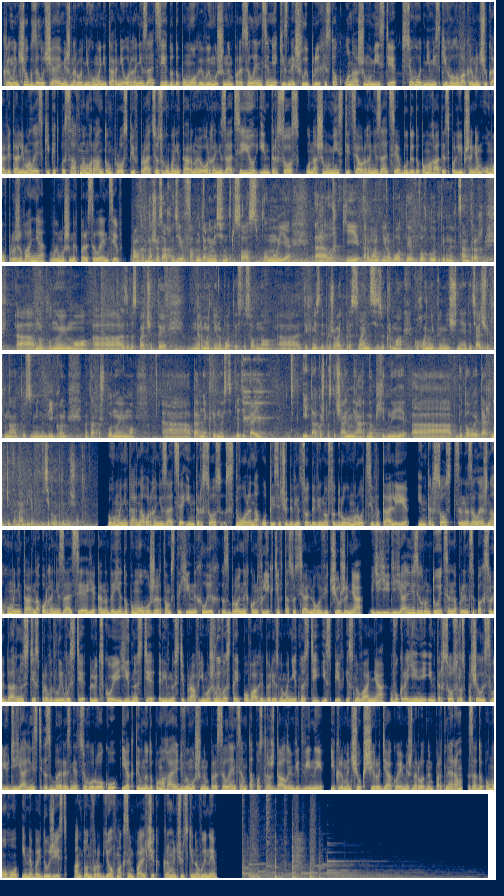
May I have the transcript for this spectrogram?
Кременчук залучає міжнародні гуманітарні організації до допомоги вимушеним переселенцям, які знайшли прихисток у нашому місті. Сьогодні міський голова Кременчука Віталій Малецький підписав меморандум про співпрацю з гуманітарною організацією Інтерсос. У нашому місті ця організація буде допомагати з поліпшенням умов проживання вимушених переселенців. В рамках наших заходів гуманітарна місія Інтерсос планує легкі ремонтні роботи в двох колективних центрах. Е, Ми плануємо е, забезпечити ремонтні роботи стосовно е, тих місць, де проживають переселенці, зокрема кухонні приміщення, дитячу кімнату, заміну вікон. Ми також плануємо е, певні активності для дітей. І також постачання необхідної е, побутової техніки та меблів в ці колективні шелтери. Гуманітарна організація Інтерсос створена у 1992 році в Італії. Інтерсос це незалежна гуманітарна організація, яка надає допомогу жертвам стихійних лих, збройних конфліктів та соціального відчуження. Її діяльність ґрунтується на принципах солідарності, справедливості, людської гідності, рівності прав і можливостей, поваги до різноманітності і співіснування. В Україні Інтерсос розпочали свою діяльність з березня цього року і активно допомагають вимушеним переселенцям та постраждалим від війни. І Кременчук щиро дякує міжнародним партнерам за допомогу і небайдужість. Антон Воробйов, Максим Пальчик, Кременчуцькі новини.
